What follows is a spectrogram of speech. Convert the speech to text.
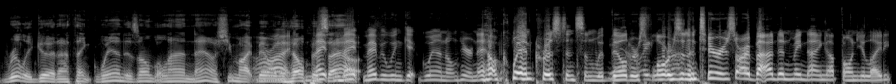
really good. I think Gwen is on the line now. She might be All able right. to help maybe, us out. Maybe we can get Gwen on here now. Gwen Christensen with yeah, Builders, Floors, and Interiors. Sorry, but I didn't mean to hang up on you, lady.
